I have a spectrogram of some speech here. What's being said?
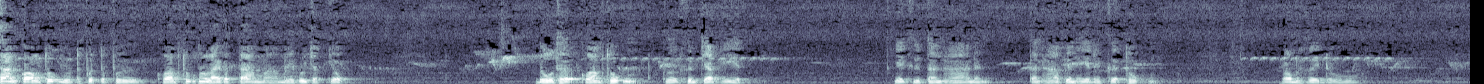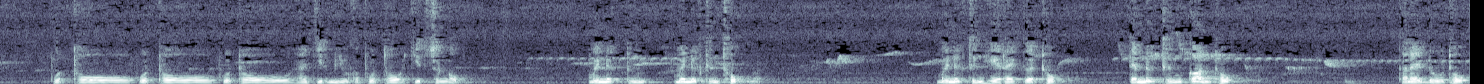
สร้างกองทุกข์อยู่ทพุทธพือ ความทุกข์ทั้งหลายก็ตามมา ไม่รู้จักจบ ดูเถอะความทุกข์เกิดขึ้นจากเหตุ เหตุคือตัณหานั่นตัณหาเป็นเหตุให้เกิดทุกข์เราไม่เคยดู พุทโธ พุทโธ พุทโธ ให้จิตมันอยู่กับพุทโธ จิตสงบ ไม่นึกถึง ไม่นึกถึงทุกข์ไม่นึกถึงเหตุให้เกิดทุกข์แต่นึกถึงก้อนทุกข์ถ้าให้ดูทุกข์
